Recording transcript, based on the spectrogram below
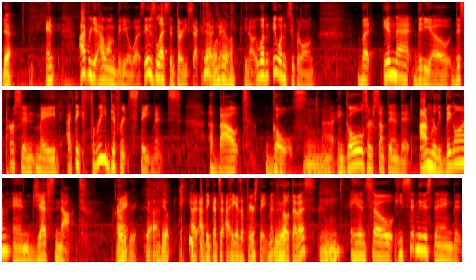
Yeah. And I forget how long the video was. It was less than 30 seconds. Yeah, it I wasn't very long. You know, it wasn't it wasn't super long. But in that video, this person made I think three different statements about goals. Mm-hmm. Uh, and goals are something that I'm really big on and Jeff's not. I agree. Yeah. Yep. I, I think that's a, I think that's a fair statement for Yep. both of us. Mm-hmm. And so he sent me this thing that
